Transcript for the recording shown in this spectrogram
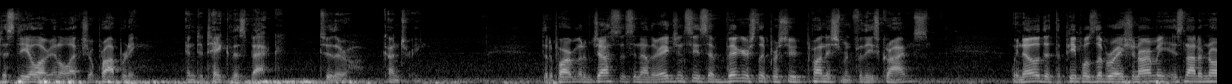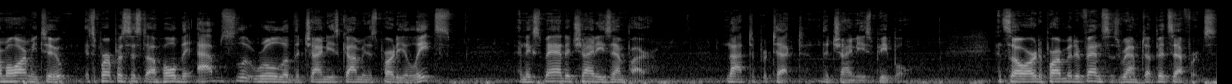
to steal our intellectual property and to take this back to their country. The Department of Justice and other agencies have vigorously pursued punishment for these crimes. We know that the People's Liberation Army is not a normal army, too. Its purpose is to uphold the absolute rule of the Chinese Communist Party elites and expand a Chinese empire, not to protect the Chinese people. And so our Department of Defense has ramped up its efforts,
